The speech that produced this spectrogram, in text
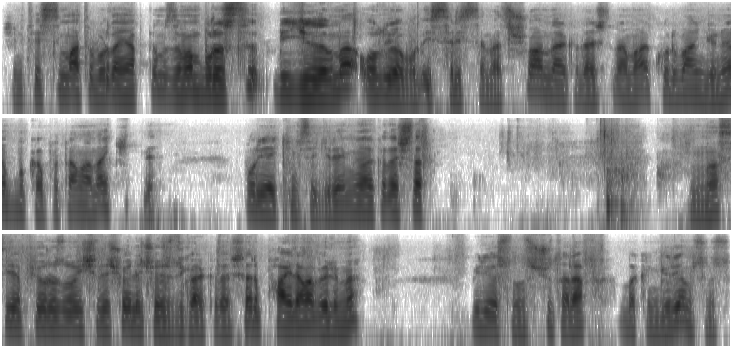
Şimdi teslimatı buradan yaptığımız zaman burası bir yığılma oluyor burada ister istemez. Şu anda arkadaşlar ama kurban günü bu kapı tamamen kilitli. Buraya kimse giremiyor arkadaşlar. Nasıl yapıyoruz o işi de şöyle çözdük arkadaşlar. Paylama bölümü biliyorsunuz şu taraf. Bakın görüyor musunuz?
